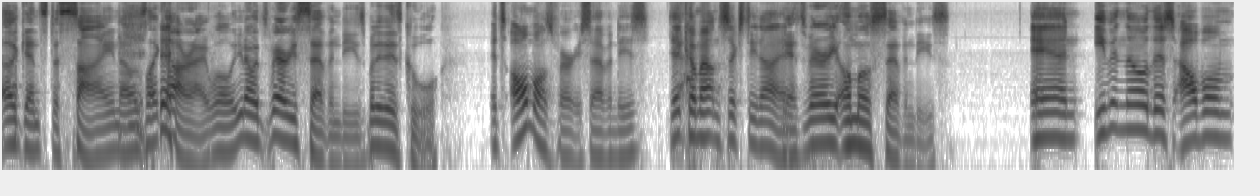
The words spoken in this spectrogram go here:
against a sign. I was like, all right, well, you know, it's very '70s, but it is cool. It's almost very 70s. Did come out in 69. Yeah, it's very almost '70s. And even though this album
